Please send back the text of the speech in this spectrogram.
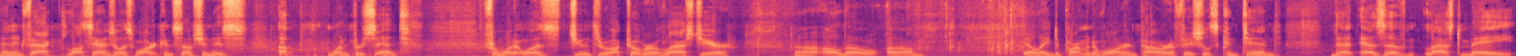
And in fact, Los Angeles water consumption is up 1% from what it was June through October of last year. Uh, although um, LA Department of Water and Power officials contend that as of last May,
